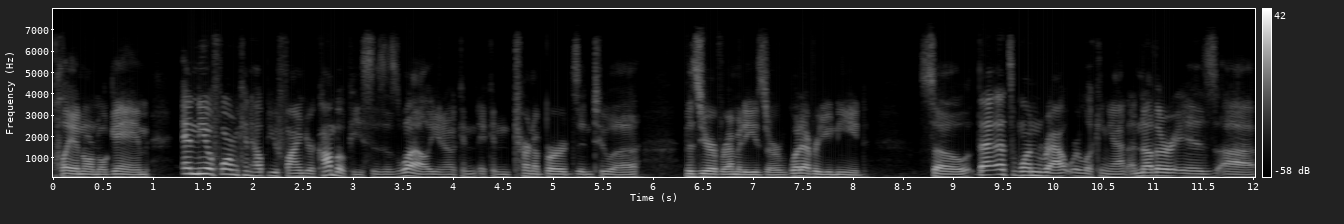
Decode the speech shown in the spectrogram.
play a normal game, and Neoform can help you find your combo pieces as well. You know, it can it can turn a birds into a Vizier of Remedies or whatever you need. So that, that's one route we're looking at. Another is uh,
